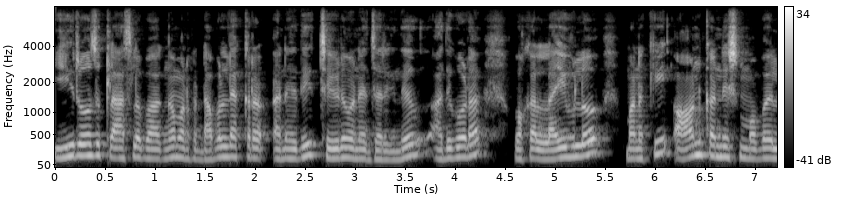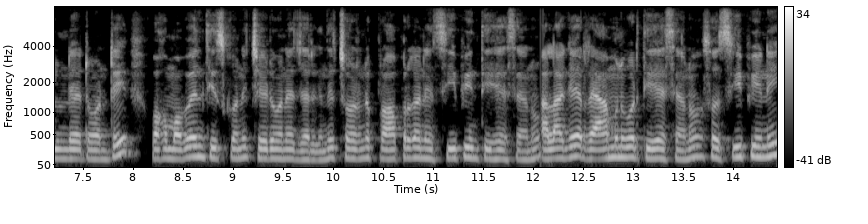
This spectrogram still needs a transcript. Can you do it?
ఈరోజు క్లాస్లో భాగంగా మనకు డబుల్ డెక్కర్ అనేది చేయడం అనేది జరిగింది. అది కూడా ఒక లైవ్లో మనకి ఆన్ కండిషన్ మొబైల్ ఉండేటువంటి ఒక మొబైల్ తీసుకొని చేయడం అనేది జరిగింది. చూడండి ప్రాపర్గా నేను సిపిని తీసేసాను అలాగే ర్యామ్ని కూడా తీసేసాను సో సిపిని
